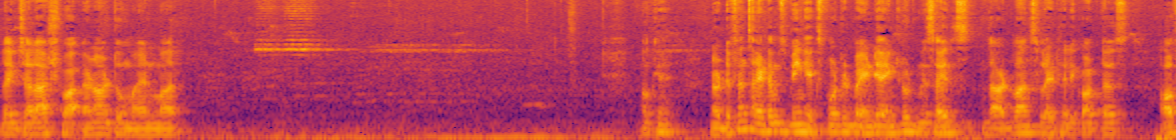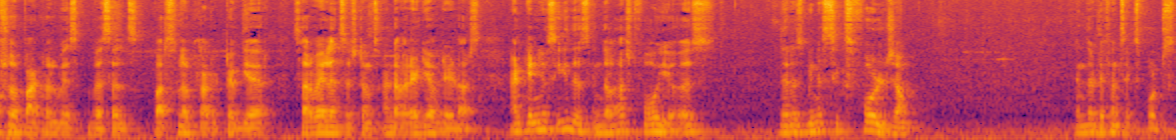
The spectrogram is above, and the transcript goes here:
like Jalashwa and all to Myanmar. Okay. Now, defense items being exported by India include missiles, the advanced light helicopters, offshore patrol ves- vessels, personal protective gear, surveillance systems, and a variety of radars. And can you see this? In the last four years, there has been a six-fold jump in the defense exports.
